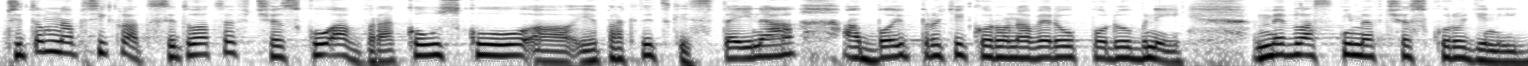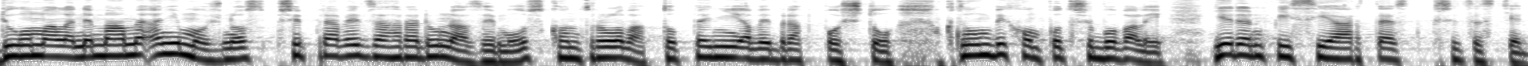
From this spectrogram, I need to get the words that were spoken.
Přitom například situace v Česku a v Rakousku je prakticky stejná a boj proti koronaviru podobný. My vlastníme v Česku rodinný dům, ale nemáme ani možnost připravit zahradu na zimu, zkontrolovat topení a vybrat poštu. K tomu bychom potřebovali jeden PCR test při cestě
